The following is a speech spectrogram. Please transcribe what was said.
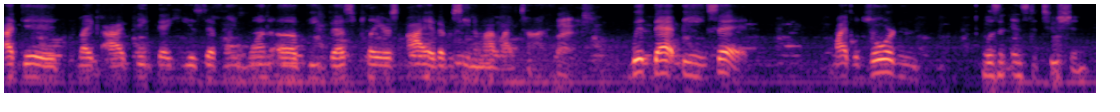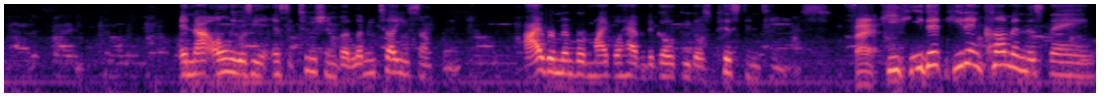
I did. Like, I think that he is definitely one of the best players I have ever seen in my lifetime. Thanks. With that being said, Michael Jordan was an institution. And not only was he an institution, but let me tell you something. I remember Michael having to go through those Piston teams. Facts. He he did he didn't come in this thing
